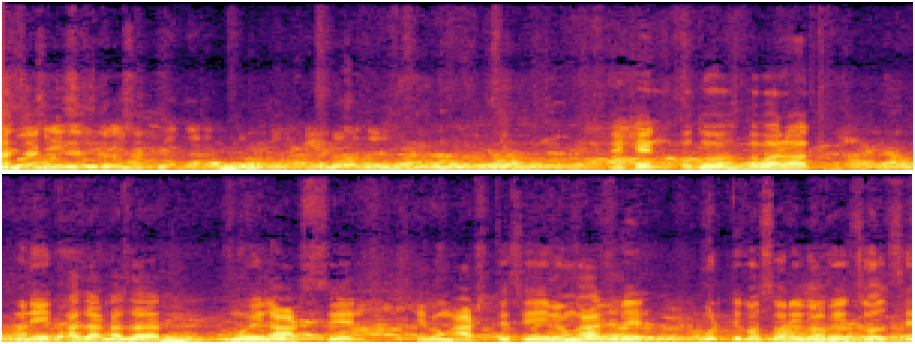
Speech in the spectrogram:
আচ্ছা ঠিক আছে দেখেন কত তবারক অনেক হাজার হাজার মহিলা আসছেন এবং আসতেছে এবং আসবেন। প্রতি বছর এভাবে চলছে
